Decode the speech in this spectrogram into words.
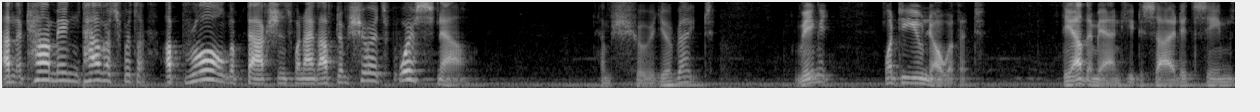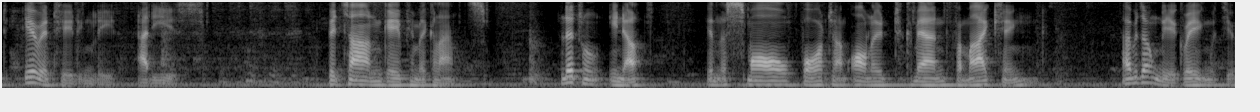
And the Ta-Ming Palace was a, a brawl of factions when I left. I'm sure it's worse now. I'm sure you're right. Really? What do you know of it? The other man, he decided, seemed irritatingly at ease. Bytsan gave him a glance. Little enough in the small fort I'm honored to command for my king. I was only agreeing with you.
